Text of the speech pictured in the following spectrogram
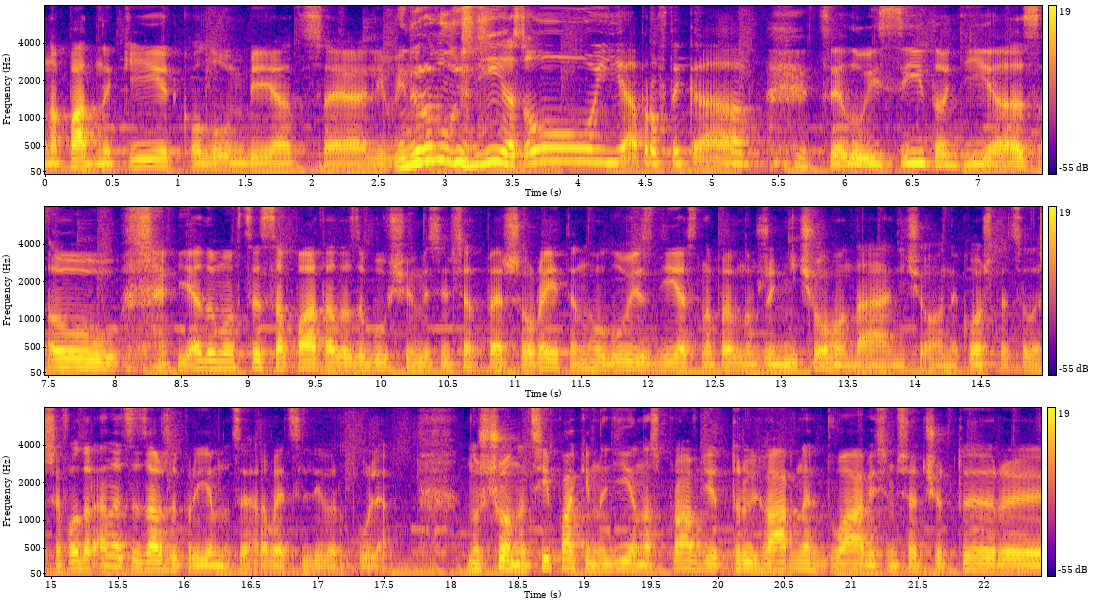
нападники. Колумбія, це Лівінер Луїс Діас. О, я провтикав. Це Луїсіто Діас. О, я думав, це Сапат, але забув, що він 81 рейтингу. Луїс Діас, напевно, вже нічого, да, нічого не коштує. Це лише фодер, але це завжди приємно. Це гравець Ліверпуля. Ну що, на цій пакі надія насправді три гарних, 2,84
